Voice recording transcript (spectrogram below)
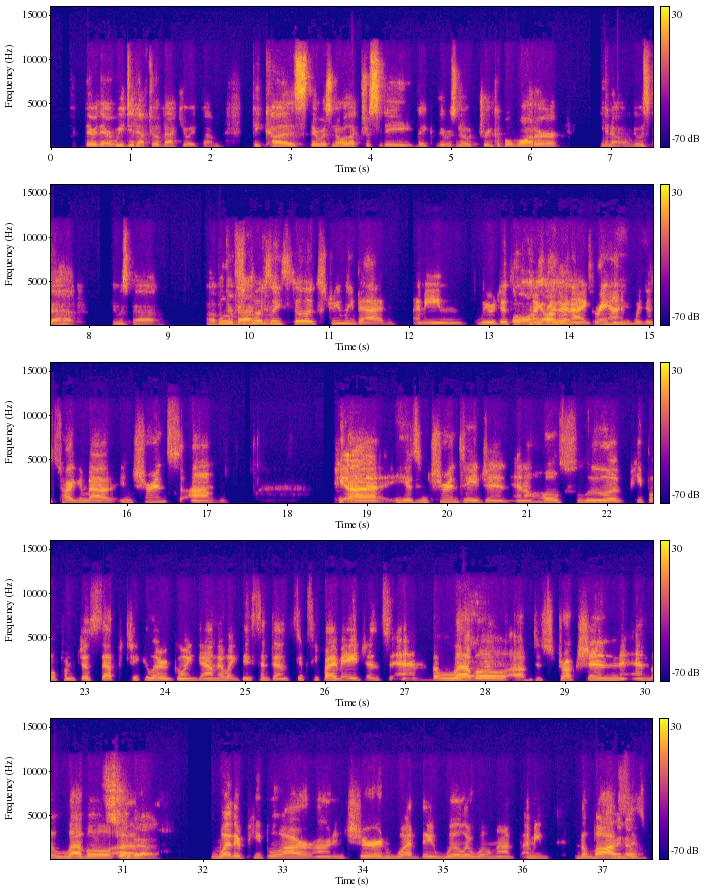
they're there. We did have to evacuate them because there was no electricity, they, there was no drinkable water. You know, it was bad. It was bad. Uh, but well, they're back. supposedly in- still extremely bad. I mean, we were just Well, my brother and island, I, I Grant, mean- we're just talking about insurance. Um, uh, his insurance agent and a whole slew of people from just that particular going down there. Like they sent down 65 agents, and the level yeah. of destruction and the level so of bad. whether people are aren't insured, what they will or will not. I mean, the loss is.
